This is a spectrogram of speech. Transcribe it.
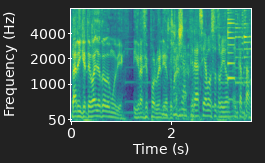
Dani, que te vaya todo muy bien y gracias por venir a tu casa. Gracias a vosotros, yo encantado.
